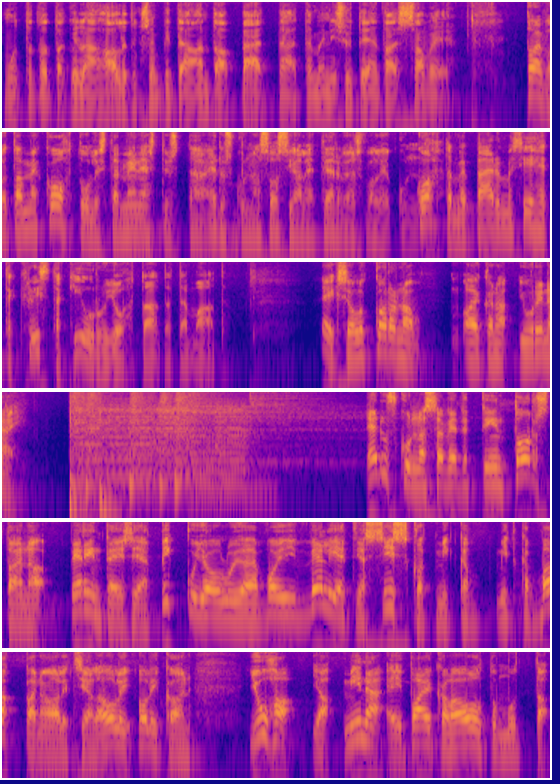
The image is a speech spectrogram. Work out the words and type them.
Mutta tota, kyllähän hallituksen pitää antaa päättää, että meni syteen tai saveen. Toivotamme kohtuullista menestystä eduskunnan sosiaali- ja terveysvaliokunnalle. Kohta me päädymme siihen, että Krista Kiuru johtaa tätä maata. Eikö se ollut korona-aikana juuri näin? Eduskunnassa vietettiin torstaina perinteisiä pikkujouluja ja voi veljet ja siskot, mitkä, mitkä bakkanaalit siellä oli, olikaan. Juha ja minä ei paikalla oltu, mutta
